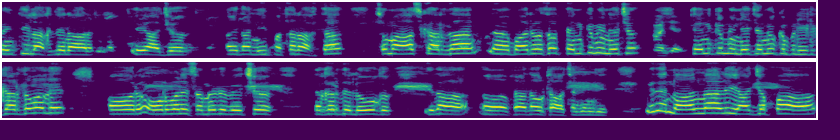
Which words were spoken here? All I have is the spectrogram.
35 ਲੱਖ ਦੇ ਨਾਲ ਇਹ ਅੱਜ ਇਹਦਾ ਨੀਂਹ ਪੱਥਰ ਰੱਖਤਾ। ਸੋ ਮੈਂ ਆਸ ਕਰਦਾ ਬਾਜਵਾ ਸਾਹਿਬ ਤਿੰਨ ਕੁ ਮਹੀਨੇ ਚ। ਤਿੰਨ ਕੁ ਮਹੀਨੇ ਚ ਇਹਨੂੰ ਕੰਪਲੀਟ ਕਰ ਦੇਵਾਂਗੇ ਔਰ ਆਉਣ ਵਾਲੇ ਸਮੇਂ ਦੇ ਵਿੱਚ ਨਗਰ ਦੇ ਲੋਕ ਇਹਦਾ ਫਾਇਦਾ ਉਠਾ ਸਕਣਗੇ। ਇਹਦੇ ਨਾਲ ਨਾਲ ਹੀ ਅੱਜ ਆਪਾਂ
